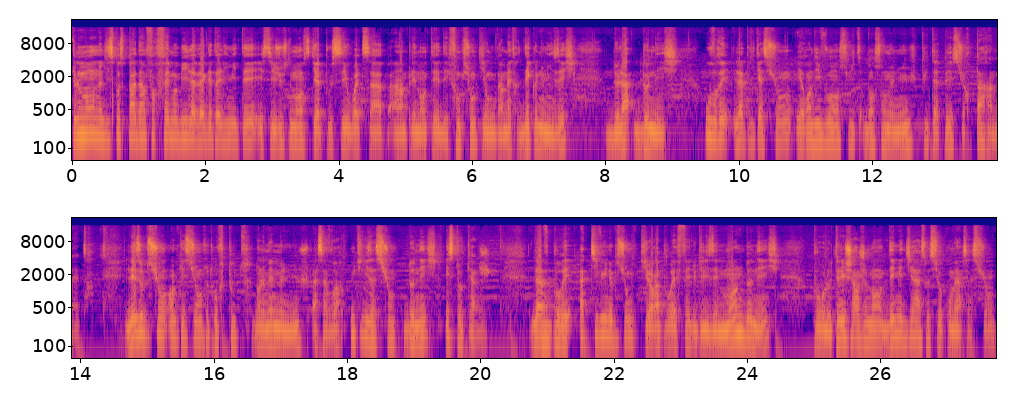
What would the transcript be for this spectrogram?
Tout le monde ne dispose pas d'un forfait mobile avec data limitée et c'est justement ce qui a poussé WhatsApp à implémenter des fonctions qui vont vous permettre d'économiser de la donnée. Ouvrez l'application et rendez-vous ensuite dans son menu, puis tapez sur Paramètres. Les options en question se trouvent toutes dans le même menu, à savoir Utilisation, données et stockage. Là, vous pourrez activer une option qui aura pour effet d'utiliser moins de données pour le téléchargement des médias associés aux conversations.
